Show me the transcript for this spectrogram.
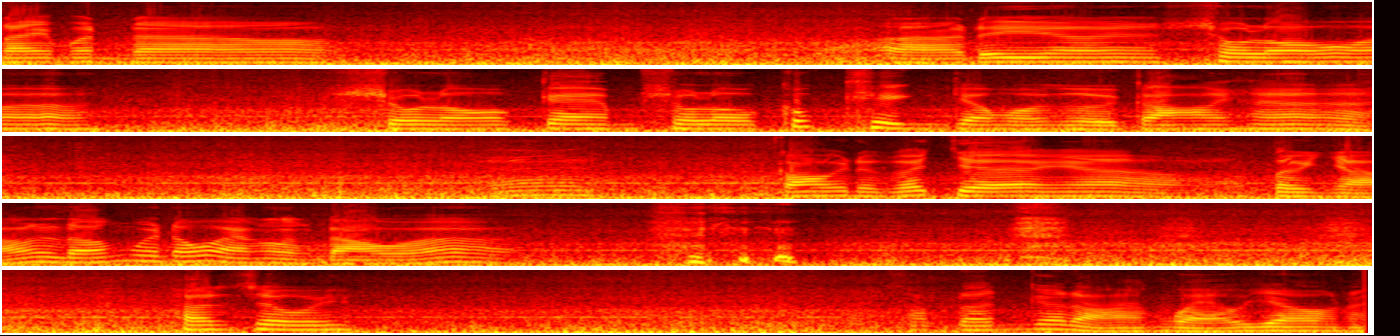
Nay mình à, à, đi à, solo à, solo cam solo cooking cho mọi người coi ha. Coi đừng có chê nha. Từ nhỏ lớn mới nấu ăn lần đầu á. hên xui. Sắp đến cái đoạn quẹo vô nè.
